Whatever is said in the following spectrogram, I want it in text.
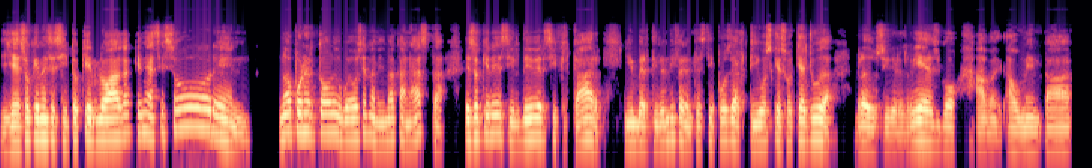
¿Y eso que necesito quien lo haga? Que me asesoren. No poner todos los huevos en la misma canasta. Eso quiere decir diversificar, invertir en diferentes tipos de activos, que eso te ayuda, reducir el riesgo, a- aumenta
